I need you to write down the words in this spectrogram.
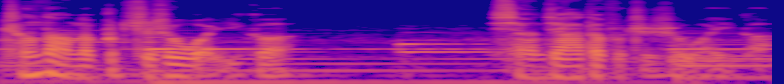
成长的不只是我一个，想家的不只是我一个。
